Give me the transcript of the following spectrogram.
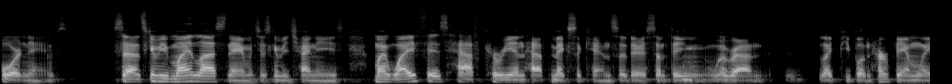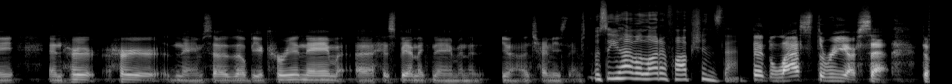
four names. So it's gonna be my last name, which is gonna be Chinese. My wife is half Korean, half Mexican. So there's something mm. around like people in her family and her her name. So there'll be a Korean name, a Hispanic name, and a you know a Chinese name. Oh, so you have a lot of options then. The last three are set. The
